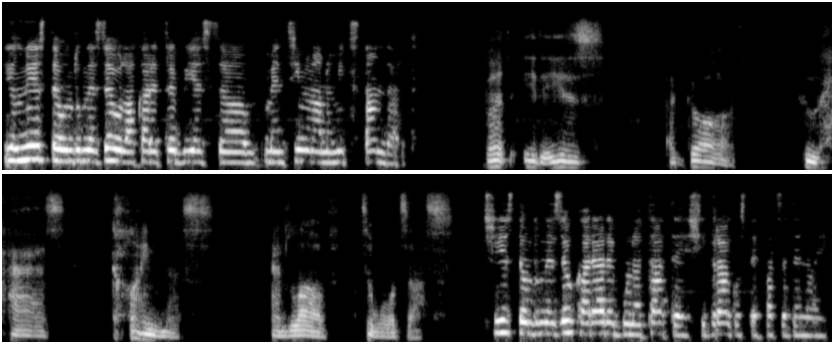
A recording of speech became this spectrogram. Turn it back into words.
El nu este un Dumnezeu la care trebuie să mențin un anumit standard, but it is a God who has kindness and love towards us. Ci este un Dumnezeu care are bunătate și dragoste față de noi.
